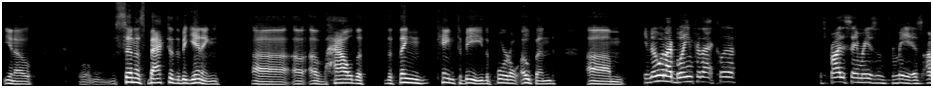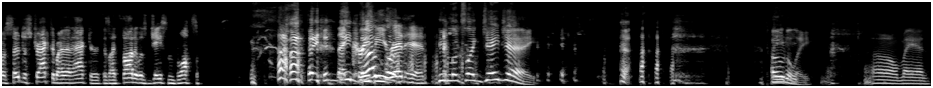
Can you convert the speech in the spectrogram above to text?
you know sent us back to the beginning uh of how the the thing came to be the portal opened. Um you know what i blame for that cliff it's probably the same reason for me is I was so distracted by that actor because I thought it was Jason Blossom. that creepy look, redhead. He looks like JJ. totally. Oh man.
